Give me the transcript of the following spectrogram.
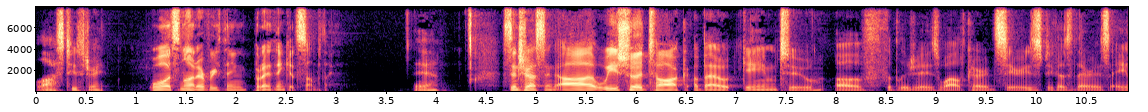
Lost two straight. Well, it's not everything, but I think it's something. Yeah. It's interesting. Uh, we should talk about game two of the Blue Jays wild card series because there is a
